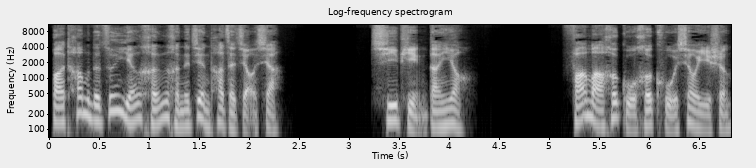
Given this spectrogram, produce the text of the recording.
把他们的尊严狠狠的践踏在脚下。七品丹药，法玛和古河苦笑一声，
